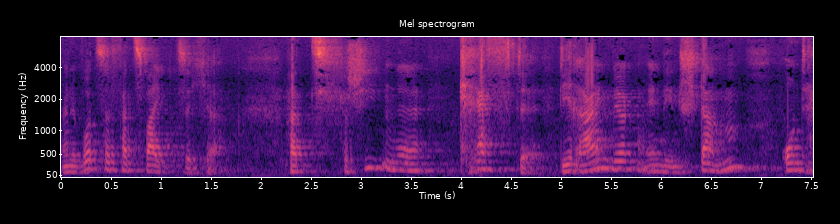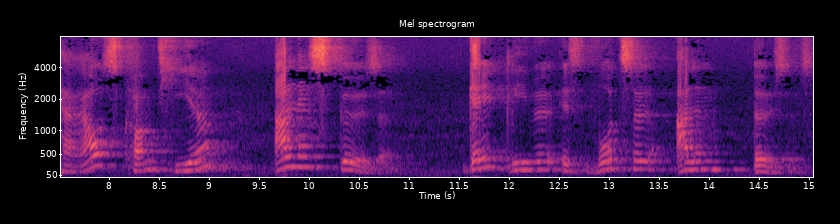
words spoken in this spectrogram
eine Wurzel verzweigt sich ja, hat verschiedene Kräfte, die reinwirken in den Stamm und herauskommt hier alles Böse. Geldliebe ist Wurzel allen Böses.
